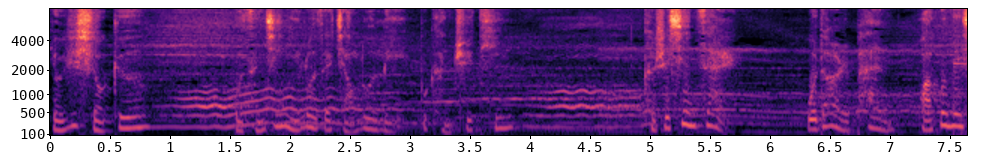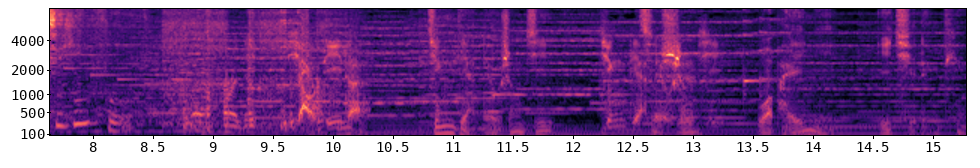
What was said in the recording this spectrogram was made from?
有一首歌，我曾经遗落在角落里不肯去听，可是现在，我的耳畔划过那些音符。小低的经典留声机，经典留声机，我陪你一起聆听。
